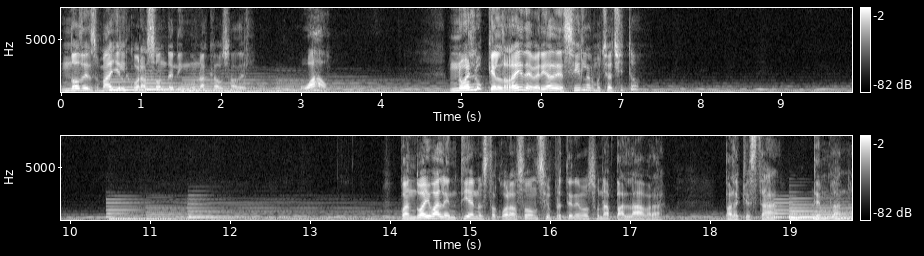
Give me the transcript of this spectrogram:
no desmaye el corazón de ninguna causa de él. Wow. ¿No es lo que el rey debería decirle al muchachito? Cuando hay valentía en nuestro corazón, siempre tenemos una palabra para que está temblando.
